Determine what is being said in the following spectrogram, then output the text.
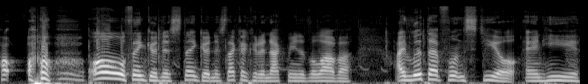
Oh, oh, oh, thank goodness. Thank goodness. That guy could have knocked me into the lava. I lit that flint and steel, and he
